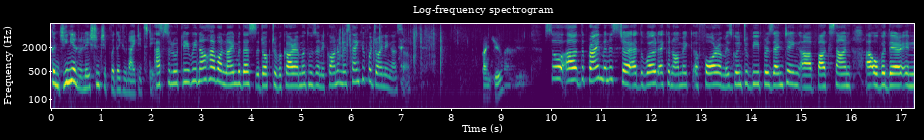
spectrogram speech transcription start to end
congenial relationship with the United States. Absolutely. We now have online with us Dr. Waqar Ahmed, who's an economist. Thank you for joining us, sir. Thank you. So uh, the Prime Minister at the World Economic uh, Forum is going to be presenting uh, Pakistan uh, over there in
